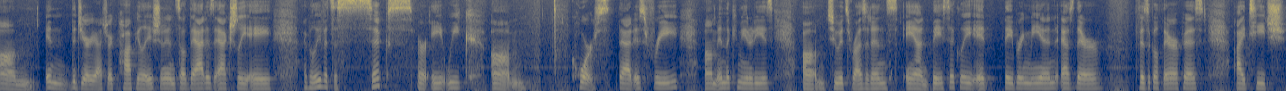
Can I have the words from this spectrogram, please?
um, in the geriatric population. And so that is actually a, I believe it's a six or eight week um, course that is free um, in the communities um, to its residents. And basically, it they bring me in as their physical therapist. I teach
